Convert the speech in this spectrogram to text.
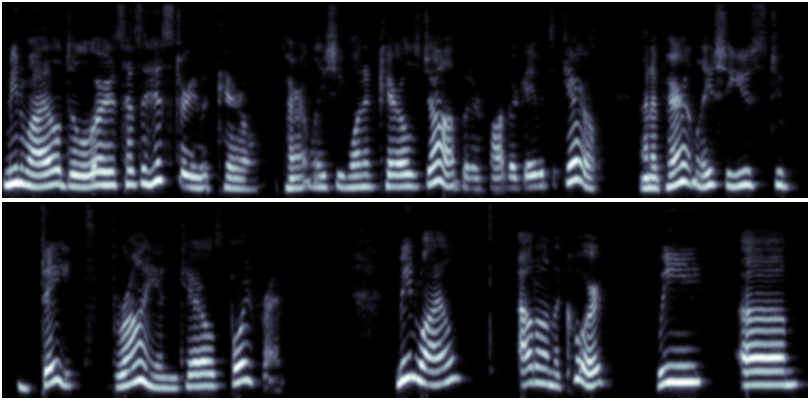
Meanwhile, Dolores has a history with Carol. Apparently, she wanted Carol's job, but her father gave it to Carol. And apparently, she used to date Brian, Carol's boyfriend. Meanwhile, out on the court, we um,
